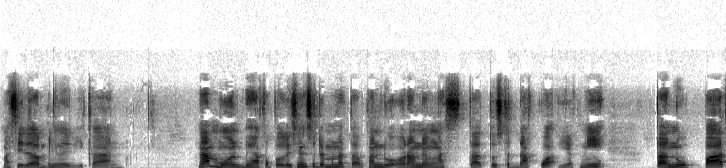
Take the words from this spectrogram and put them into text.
masih dalam penyelidikan. Namun, pihak kepolisian sudah menetapkan dua orang dengan status terdakwa, yakni Tanupat,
